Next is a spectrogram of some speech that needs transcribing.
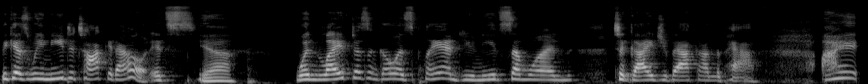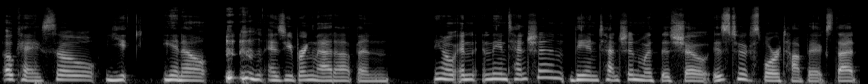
because we need to talk it out it's Yeah. when life doesn't go as planned you need someone to guide you back on the path I okay, so you you know, as you bring that up and you know, and, and the intention the intention with this show is to explore topics that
